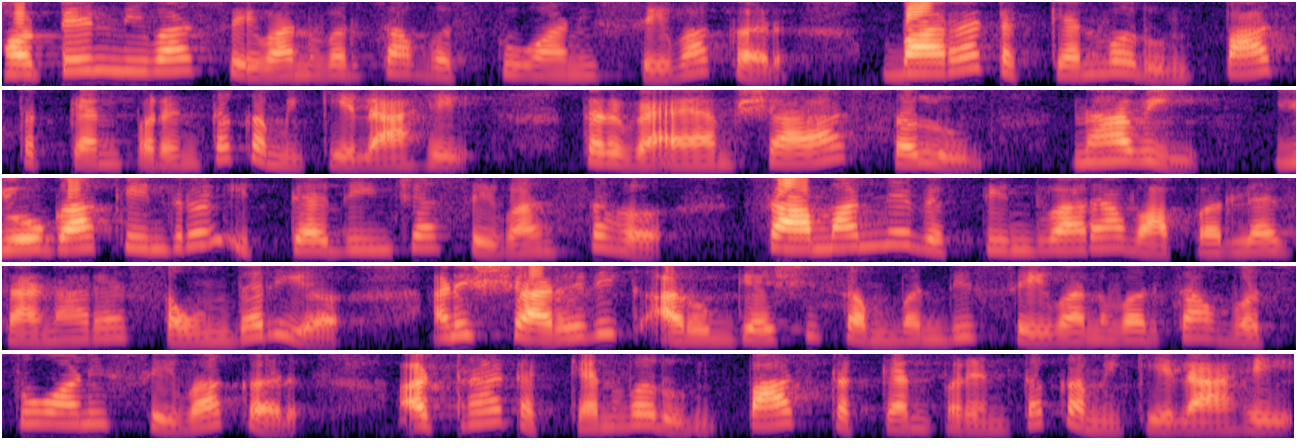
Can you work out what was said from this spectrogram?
हॉटेल निवास सेवांवरचा वस्तू आणि सेवा कर बारा टक्क्यांवरून पाच टक्क्यांपर्यंत कमी केला आहे. तर व्यायामशाळा सलून न्हावी योगा केंद्र इत्यादींच्या सेवांसह सामान्य व्यक्तींद्वारा वापरल्या जाणाऱ्या सौंदर्य आणि शारीरिक आरोग्याशी संबंधित सेवांवरचा वस्तू आणि सेवा कर अठरा टक्क्यांवरून पाच टक्क्यांपर्यंत कमी केला आहे.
